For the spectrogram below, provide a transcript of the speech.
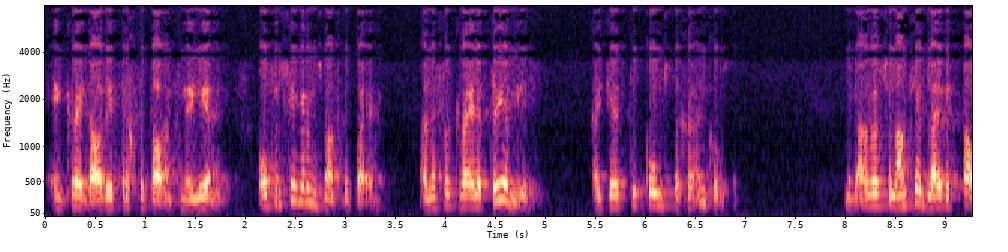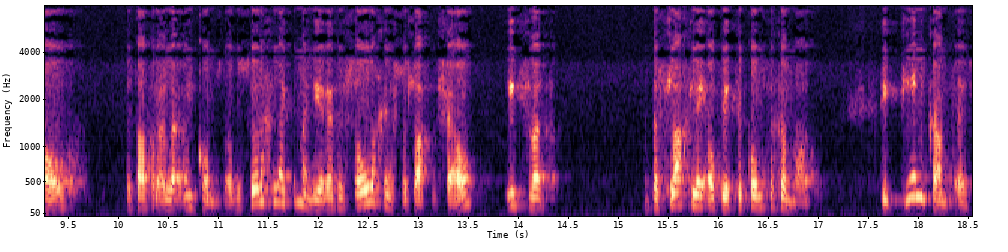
en kry daardie terugbetaling van die lening. Of versekeringsmaatskappye, hulle verkry hulle premies uit jou toekomstige inkomste. Met ander woorde, solank jy bly betaal, is daar vir hulle inkomste. Op 'n soortgelyke manier het 'n besoldigingsverslag gevel, iets wat beslag lê op jou toekomstige bates. Die teenkant is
